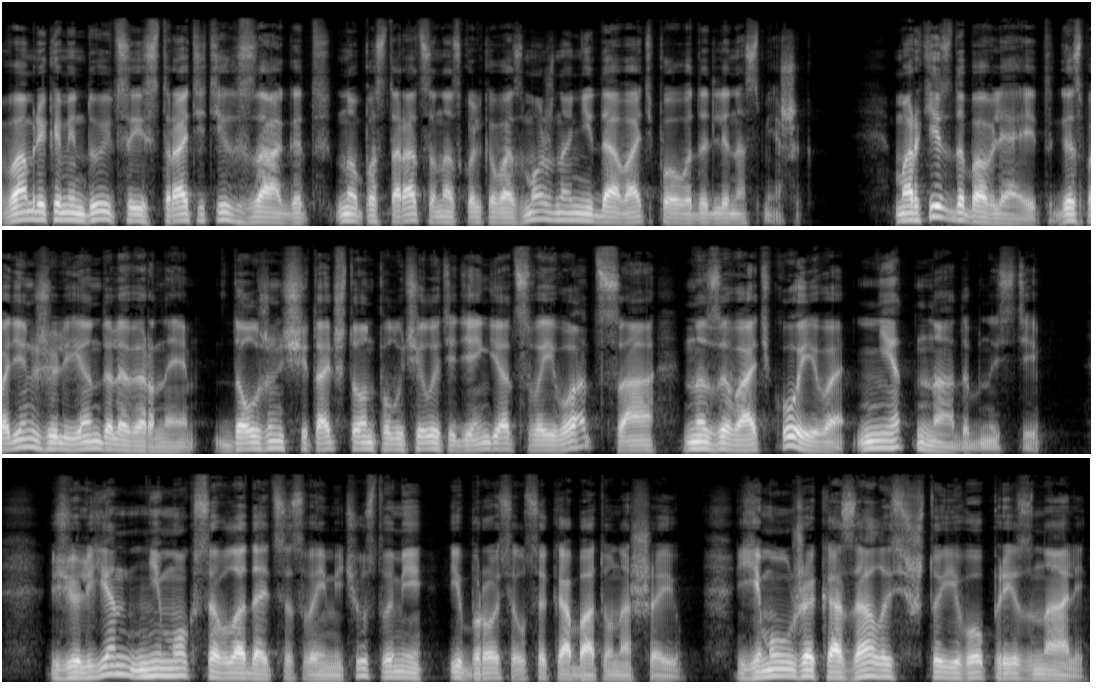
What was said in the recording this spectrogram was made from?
Вам рекомендуется истратить их за год, но постараться, насколько возможно, не давать повода для насмешек. Маркиз добавляет, господин Жюльен де Лаверне должен считать, что он получил эти деньги от своего отца, называть Коева нет надобности. Жюльен не мог совладать со своими чувствами и бросился к абату на шею. Ему уже казалось, что его признали.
